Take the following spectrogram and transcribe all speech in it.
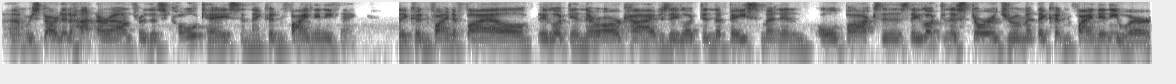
Um, we started hunting around for this cold case and they couldn't find anything. They couldn't find a file. They looked in their archives. They looked in the basement in old boxes. They looked in the storage room that they couldn't find anywhere.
